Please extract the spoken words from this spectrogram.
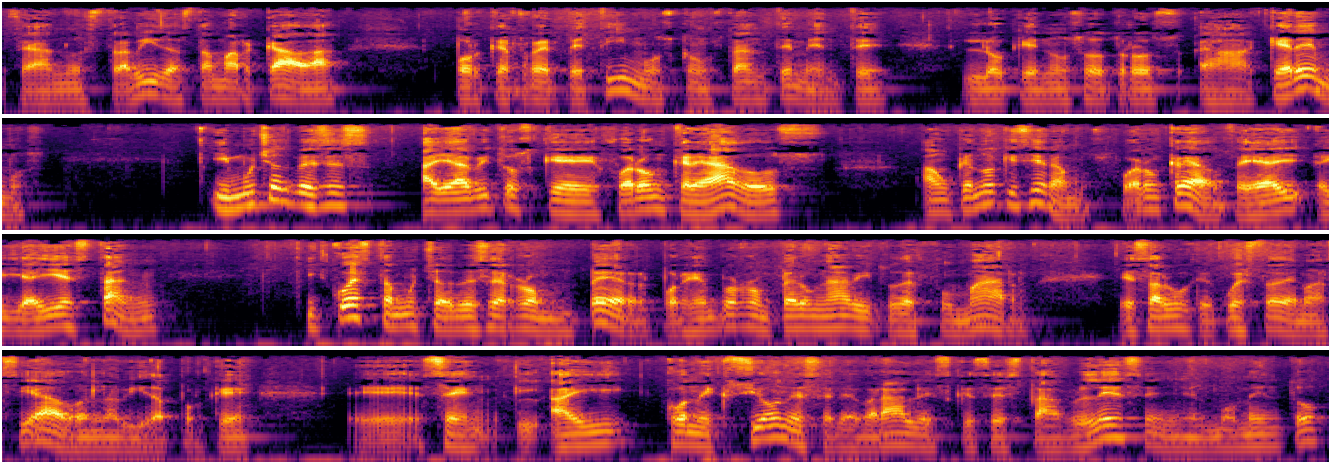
O sea, nuestra vida está marcada porque repetimos constantemente lo que nosotros ah, queremos. Y muchas veces hay hábitos que fueron creados aunque no quisiéramos, fueron creados y ahí, están. Y cuesta muchas veces romper, por ejemplo, romper un hábito de fumar es algo que cuesta demasiado en la vida porque eh, hay conexiones cerebrales que se establecen en el momento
